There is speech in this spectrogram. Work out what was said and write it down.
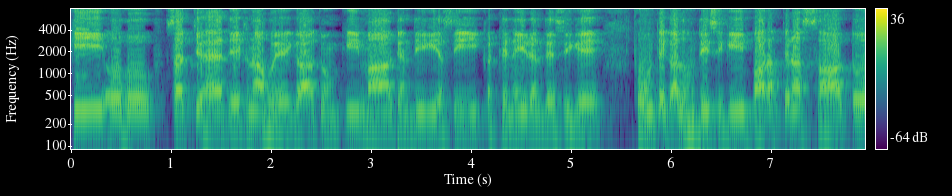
ਕਿ ਉਹ ਸੱਚ ਹੈ, ਦੇਖਣਾ ਹੋਏਗਾ, ਕਿਉਂਕਿ ਮਾਂ ਕਹਿੰਦੀ ਕਿ ਅਸੀਂ ਇਕੱਠੇ ਨਹੀਂ ਰਹਿੰਦੇ ਸੀਗੇ। ਫੋਨ ਤੇ ਗੱਲ ਹੁੰਦੀ ਸੀਗੀ 12 13 ਸਾਲ ਤੋਂ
